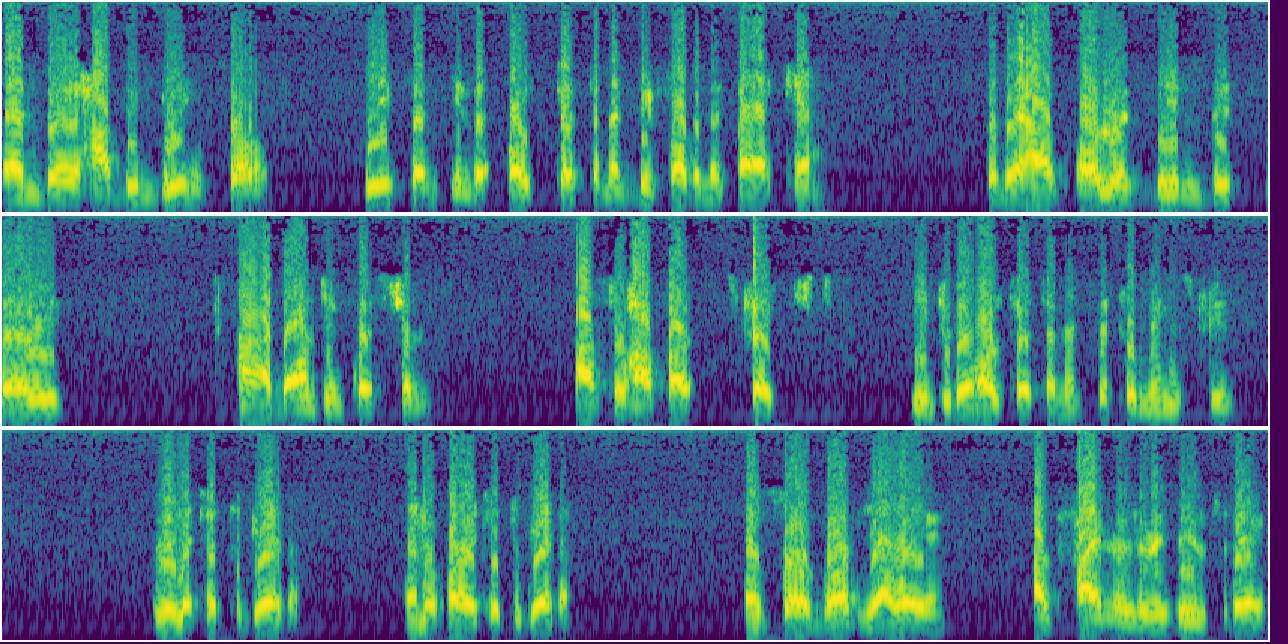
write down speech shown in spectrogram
and they have been doing so even in the Old Testament before the Messiah came. So there has always been this very uh, daunting question as to how far stretched into the Old Testament the two ministries related together and operated together. And so God Yahweh has finally revealed today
